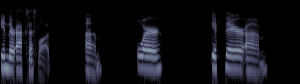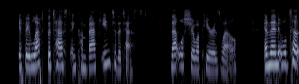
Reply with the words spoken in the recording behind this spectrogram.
in their access log. Um, or if they're um, if they left the test and come back into the test, that will show up here as well. And then it will tell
